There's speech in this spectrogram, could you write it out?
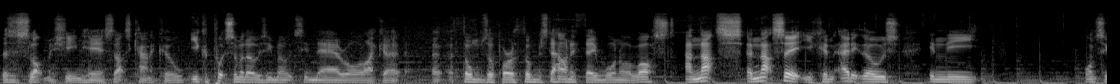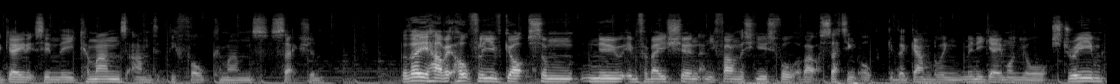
There's a slot machine here, so that's kind of cool. You could put some of those emotes in there or like a, a, a thumbs up or a thumbs down if they won or lost. And that's and that's it. You can edit those in the once again, it's in the commands and default commands section. So there you have it. Hopefully you've got some new information and you found this useful about setting up the gambling minigame on your stream,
